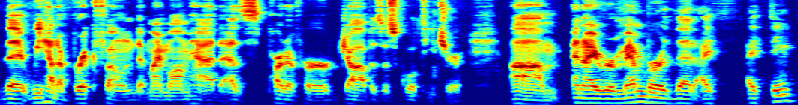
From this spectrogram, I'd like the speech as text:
that we had a brick phone that my mom had as part of her job as a school teacher. Um, and i remember that i i think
